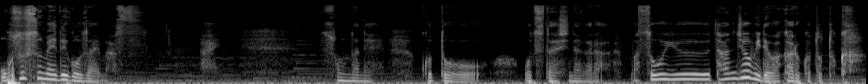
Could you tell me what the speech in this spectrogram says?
おすすめでございます。はい。そんなね、ことをお伝えしながら、まあ、そういう誕生日でわかることとか、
